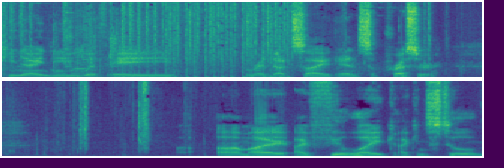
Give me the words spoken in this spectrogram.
P90 with a red dot sight and suppressor. Um, I I feel like I can still.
